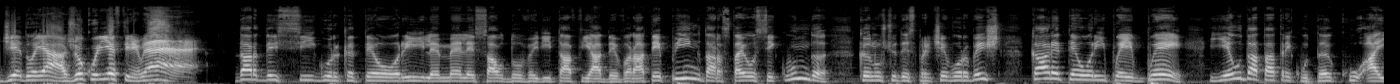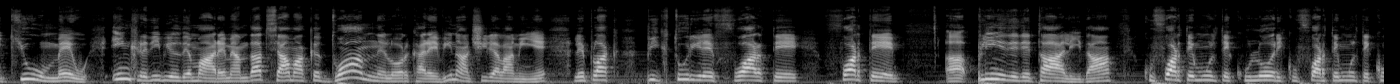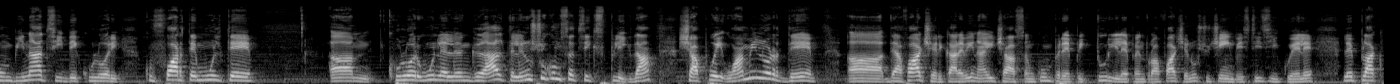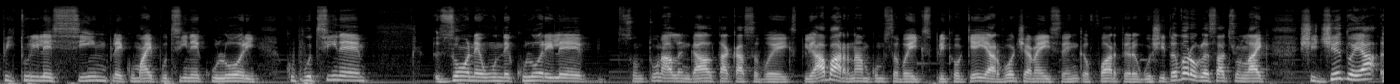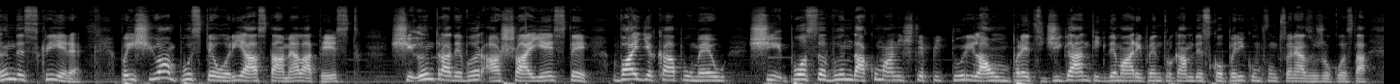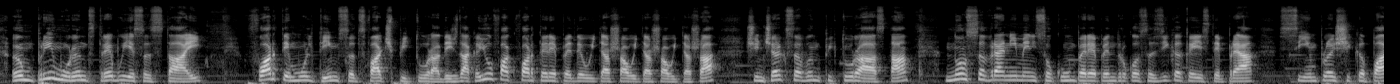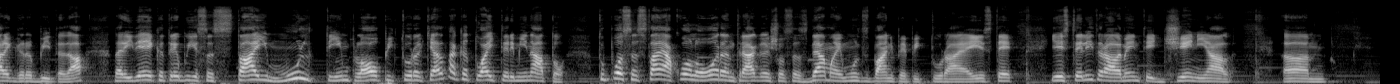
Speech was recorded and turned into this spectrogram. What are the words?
G2A, jocuri ieftine. Bää! Dar desigur că teoriile mele s-au dovedit a fi adevărate. Ping, dar stai o secundă, că nu știu despre ce vorbești. Care teorii? Păi, bă, eu data trecută cu IQ-ul meu incredibil de mare mi-am dat seama că doamnelor care vin acilea la mine le plac picturile foarte, foarte uh, pline de detalii, da? Cu foarte multe culori, cu foarte multe combinații de culori, cu foarte multe um, culori unele lângă altele, nu știu cum să-ți explic, da? Și apoi oamenilor de, uh, de afaceri care vin aici să-mi cumpere picturile pentru a face nu știu ce investiții cu ele, le plac picturile simple, cu mai puține culori, cu puține zone unde culorile sunt una lângă alta ca să vă explic. Abar n-am cum să vă explic, ok? Iar vocea mea este încă foarte răgușită. Vă rog lăsați un like și G2A în descriere. Păi și eu am pus teoria asta a mea la test și într-adevăr așa este, vai de capul meu și pot să vând acum niște picturi la un preț gigantic de mare pentru că am descoperit cum funcționează jocul ăsta. În primul rând trebuie să stai foarte mult timp să-ți faci pictura. Deci dacă eu fac foarte repede, uite așa, uite așa, uite așa și încerc să vând pictura asta, nu o să vrea nimeni să o cumpere pentru că o să zică că este prea simplă și că pare grăbită, da? Dar ideea e că trebuie să stai mult timp la o pictură, chiar dacă tu ai terminat-o. Tu poți să stai acolo o oră întreagă și o să-ți dea mai mulți bani pe pictura aia. Este, este literalmente genial. Um,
